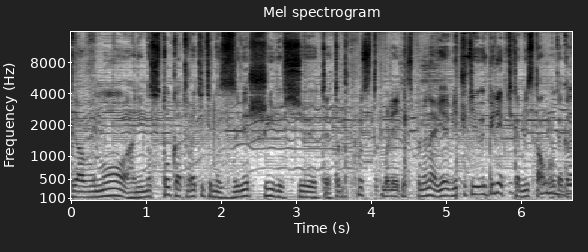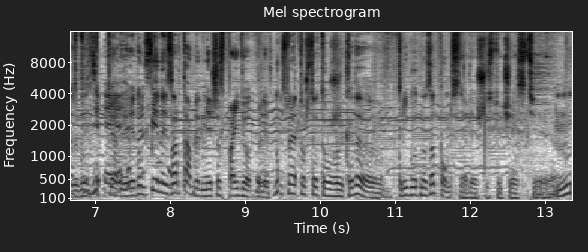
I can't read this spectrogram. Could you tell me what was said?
говно, они настолько отвратительно завершили все это. Это просто, блядь, я вспоминаю. Я, я чуть эпилептиком не стал, когда был в театре. Я думаю, пена изо рта, блин, мне сейчас пойдет, блядь. Ну, несмотря на то, что это уже когда? Три года назад, по сняли шестую часть. Ну,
